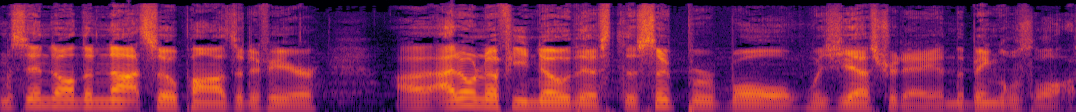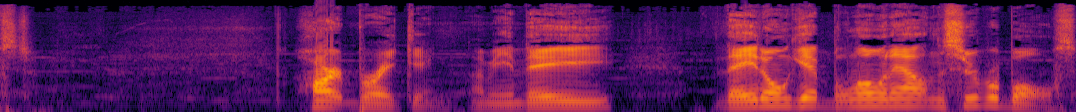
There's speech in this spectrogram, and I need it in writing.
let's end on the not so positive here. I don't know if you know this. The Super Bowl was yesterday, and the Bengals lost. Heartbreaking. I mean, they they don't get blown out in Super Bowls,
